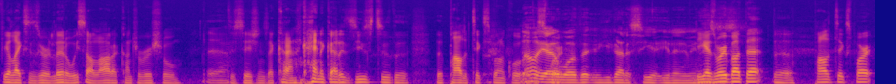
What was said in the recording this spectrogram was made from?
feel like since we were little, we saw a lot of controversial Yeah. decisions that kind of kind of got us used to the the politics, quote unquote. oh of yeah, sport. well, the, you got to see it. You know what I mean? Do you guys It's worry about that, the politics part?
